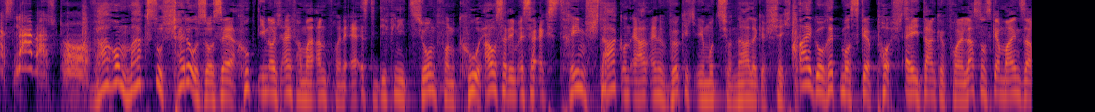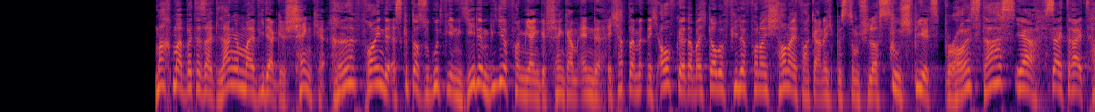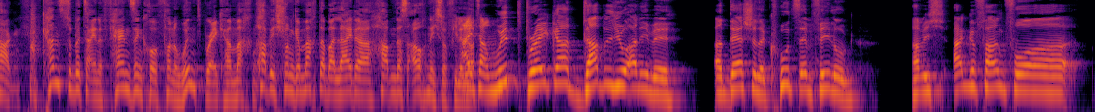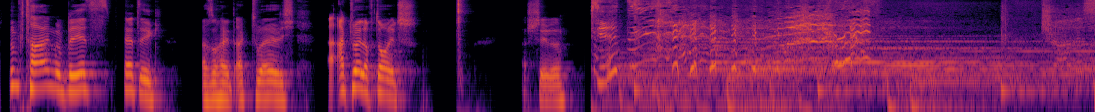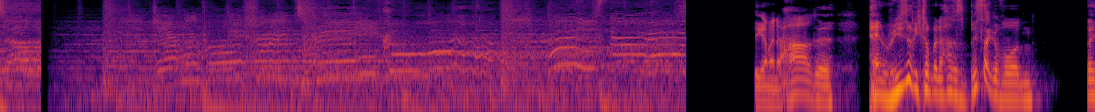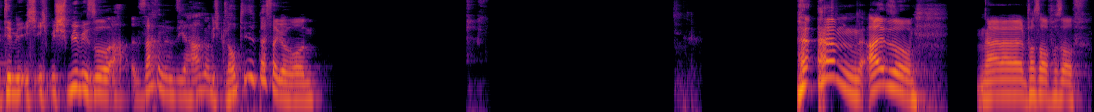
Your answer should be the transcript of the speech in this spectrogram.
Was laberst du? Warum magst du Shadow so sehr? Guckt ihn euch einfach mal an, Freunde. Er ist die Definition von cool. Außerdem ist er extrem stark und er hat eine wirklich emotionale Geschichte. Algorithmus gepusht. Ey, danke, Freunde. Lasst uns gemeinsam Mach mal bitte seit langem mal wieder Geschenke. Hä? Freunde, es gibt doch so gut wie in jedem Video von mir ein Geschenk am Ende. Ich habe damit nicht aufgehört, aber ich glaube, viele von euch schauen einfach gar nicht bis zum Schluss. Du spielst Brawl Stars? Ja, seit drei Tagen. Kannst du bitte eine Fansynchro von Windbreaker machen? Habe ich schon gemacht, aber leider haben das auch nicht so viele Leute. Alter, Windbreaker W Anime. An der Stelle, kurze Empfehlung. Habe ich angefangen vor fünf Tagen und bin jetzt fertig. Also halt aktuell. Ich, aktuell auf Deutsch. Schäme. Digga, meine Haare. Hä, Reason? Ich glaube, meine Haare sind besser geworden. Seitdem ich, ich, ich schmier mir so Sachen in die Haare und ich glaube, die sind besser geworden. Also. Nein, nein, nein, pass auf, pass auf.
